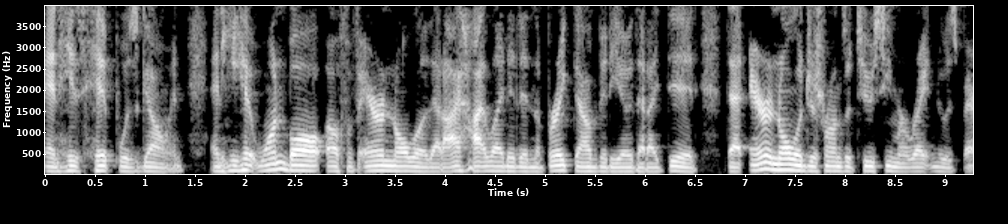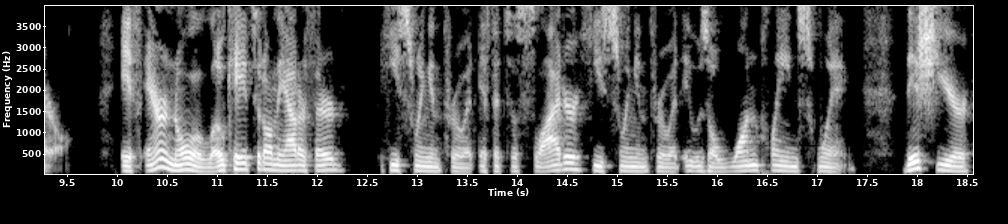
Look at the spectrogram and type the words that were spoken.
and his hip was going. And he hit one ball off of Aaron Nola that I highlighted in the breakdown video that I did that Aaron Nola just runs a two seamer right into his barrel if Aaron Nola locates it on the outer third, he's swinging through it. If it's a slider, he's swinging through it. It was a one plane swing. This year,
